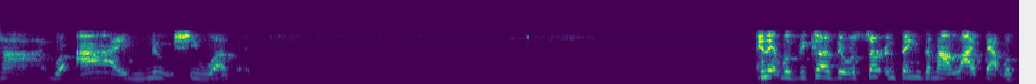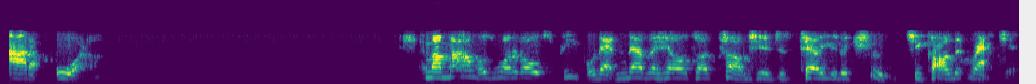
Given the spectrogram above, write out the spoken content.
time where I knew she wasn't. And it was because there were certain things in my life that was out of order. And my mom was one of those people that never held her tongue. She'd just tell you the truth. She called it ratchet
